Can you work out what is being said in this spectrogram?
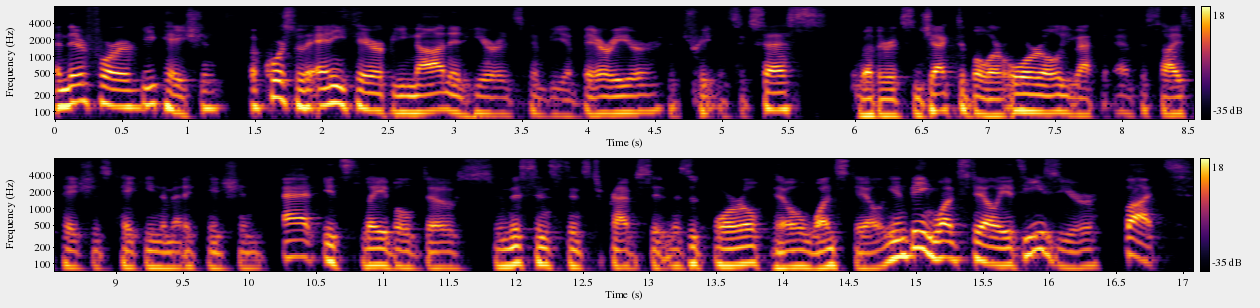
and therefore be patient. Of course, with any therapy, non-adherence can be a barrier to treatment success. Whether it's injectable or oral, you have to emphasize patients taking the medication at its labeled dose. In this instance, deucravacitinib is an oral pill once daily. And being once daily, it's easier. But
